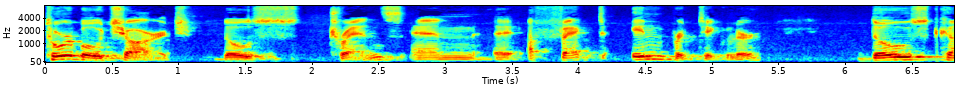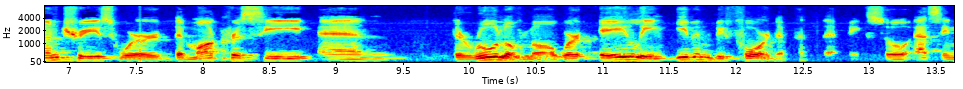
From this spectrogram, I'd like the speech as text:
turbocharge those trends and uh, affect, in particular, those countries where democracy and the rule of law were ailing even before the pandemic. So, as in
